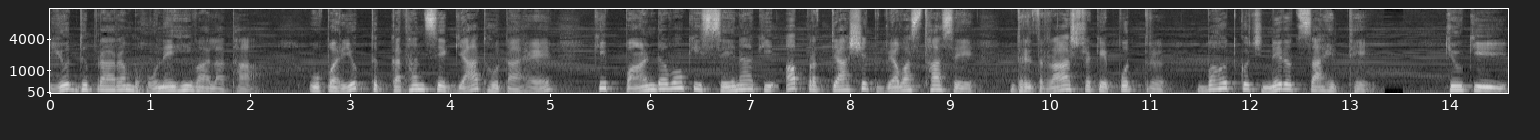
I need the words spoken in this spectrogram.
युद्ध प्रारंभ होने ही वाला था। उपर्युक्त कथन से ज्ञात होता है कि पांडवों की सेना की अप्रत्याशित व्यवस्था से धृतराष्ट्र के पुत्र बहुत कुछ निरुत्साहित थे, क्योंकि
